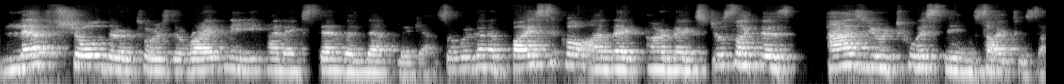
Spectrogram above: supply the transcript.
left shoulder towards the right knee and extend the left leg out. So we're gonna bicycle our, leg, our legs just like this as you're twisting side to side.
